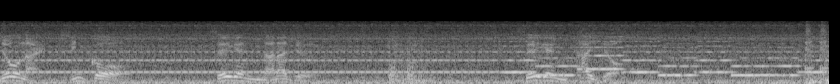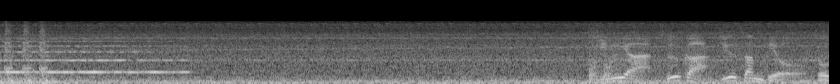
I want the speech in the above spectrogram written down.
場内進行。制限70制限解除。渋谷通過13秒突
